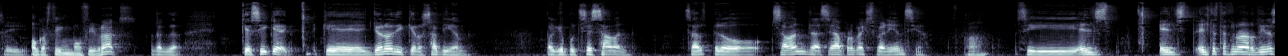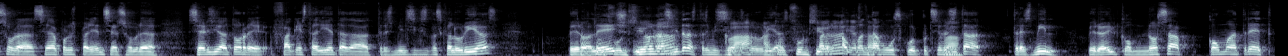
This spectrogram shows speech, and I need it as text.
Sí. o que estiguin molt fibrats. Exacte. que sí que, que jo no dic que no sàpiguen, perquè potser saben, saps? Però saben de la seva pròpia experiència. Ah. O sigui, ells, ells, ell t'està fent una rutina sobre la seva pròpia experiència, sobre Sergi La Torre fa aquesta dieta de 3.500 calories, però A funciona, no necessita les 3.500 clar, a calories tu et funciona, per ja augmentar està. múscul. Potser Clar. necessita 3.000, però ell, com no sap com ha tret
